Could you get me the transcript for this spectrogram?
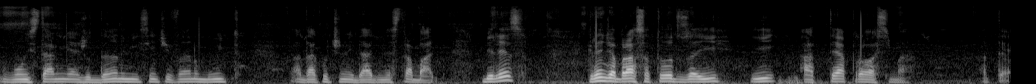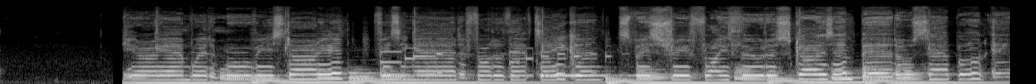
vão estar me ajudando e me incentivando muito a dar continuidade nesse trabalho. Beleza? Grande abraço a todos aí e até a próxima. Até. Where the movie started. Facing at a photo they've taken. Space tree flying through the skies And petals happen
